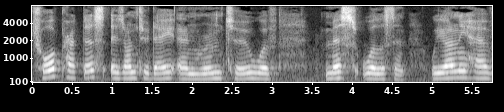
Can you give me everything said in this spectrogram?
Chore practice is on today in room 2 with Miss Willison. We only have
